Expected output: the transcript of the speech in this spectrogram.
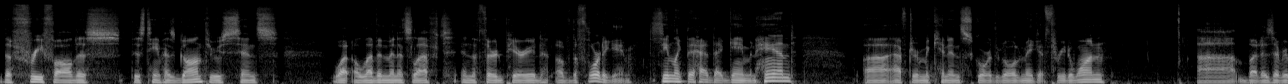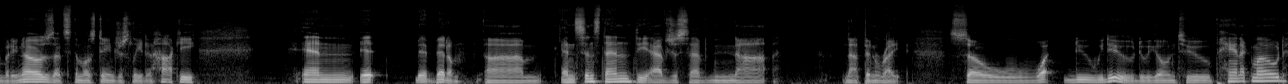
the free fall this this team has gone through since what 11 minutes left in the third period of the Florida game. It seemed like they had that game in hand uh, after MacKinnon scored the goal to make it three to one. Uh, but as everybody knows, that's the most dangerous lead in hockey, and it it bit them. Um, and since then, the Avs just have not not been right. So what do we do? Do we go into panic mode?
